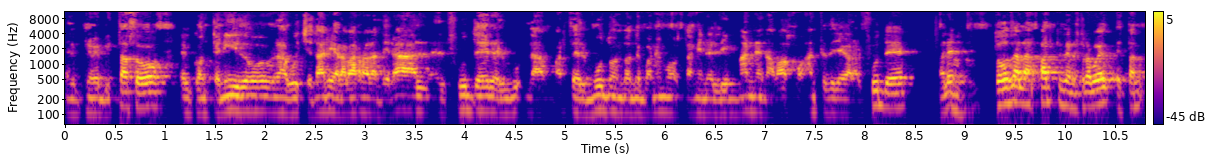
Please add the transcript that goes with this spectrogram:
en el primer vistazo, el contenido, la widgetaria, la barra lateral, el footer, la parte del button donde ponemos también el link magnet abajo antes de llegar al footer, ¿vale? Todas las partes de nuestra web están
